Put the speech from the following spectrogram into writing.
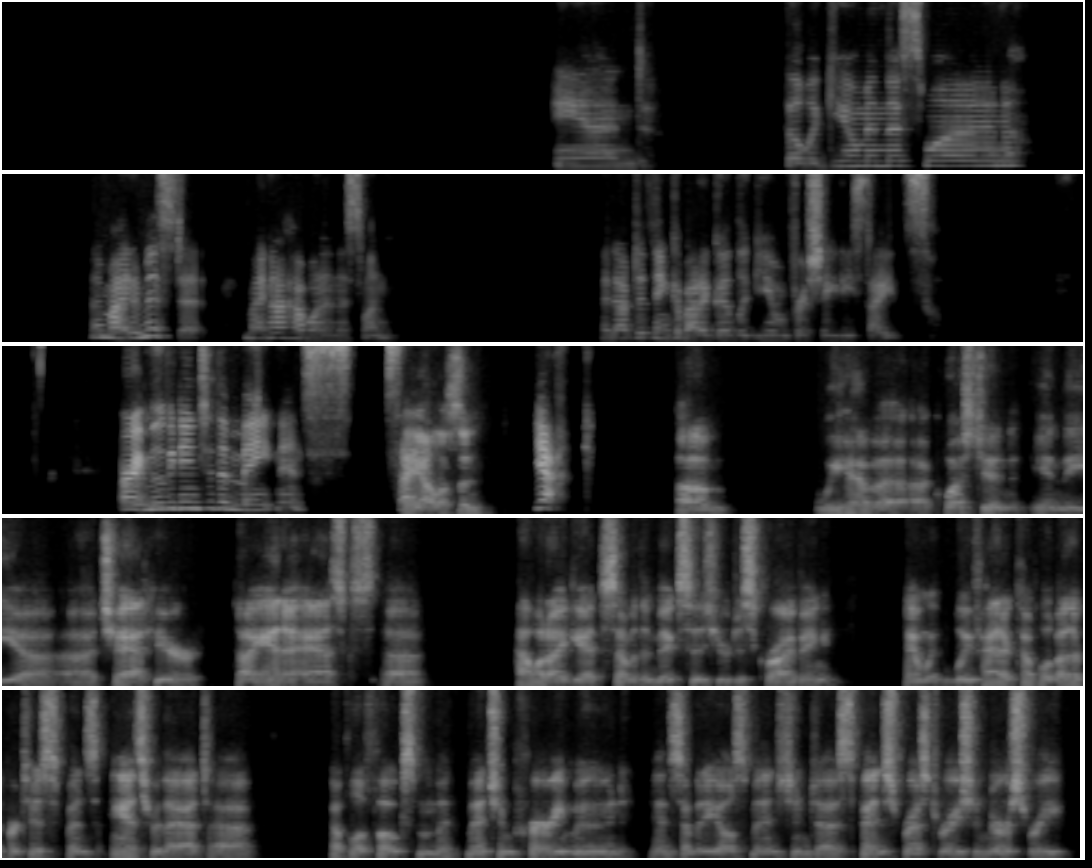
And the legume in this one, I might have missed it. Might not have one in this one. I'd have to think about a good legume for shady sites. All right, moving into the maintenance side. Hey, Allison. Yeah. Um, we have a, a question in the uh, uh, chat here. Diana asks, uh, how would I get some of the mixes you're describing? And we, have had a couple of other participants answer that. Uh, couple of folks mentioned Prairie Moon, and somebody else mentioned uh, Spence Restoration Nursery.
